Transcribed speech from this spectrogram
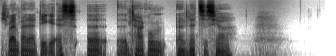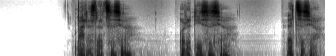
Ich meine, bei der DGS-Tagung äh, äh, letztes Jahr. War das letztes Jahr? Oder dieses Jahr? Letztes Jahr.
